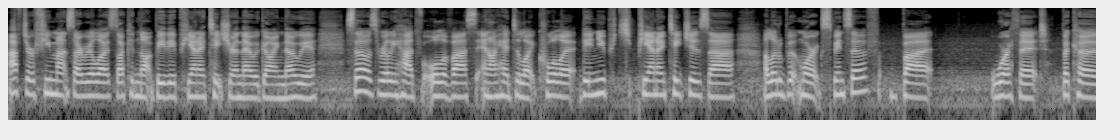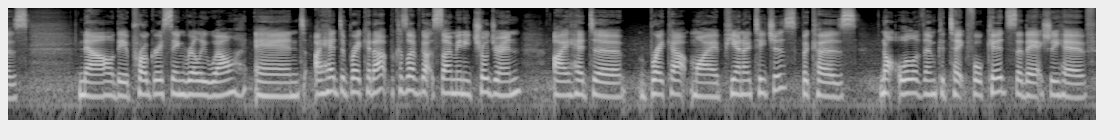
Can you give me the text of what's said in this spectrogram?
after a few months, I realized I could not be their piano teacher and they were going nowhere. So that was really hard for all of us. And I had to like call it. Their new piano teachers are a little bit more expensive, but worth it because now they're progressing really well. And I had to break it up because I've got so many children. I had to break up my piano teachers because not all of them could take four kids. So they actually have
